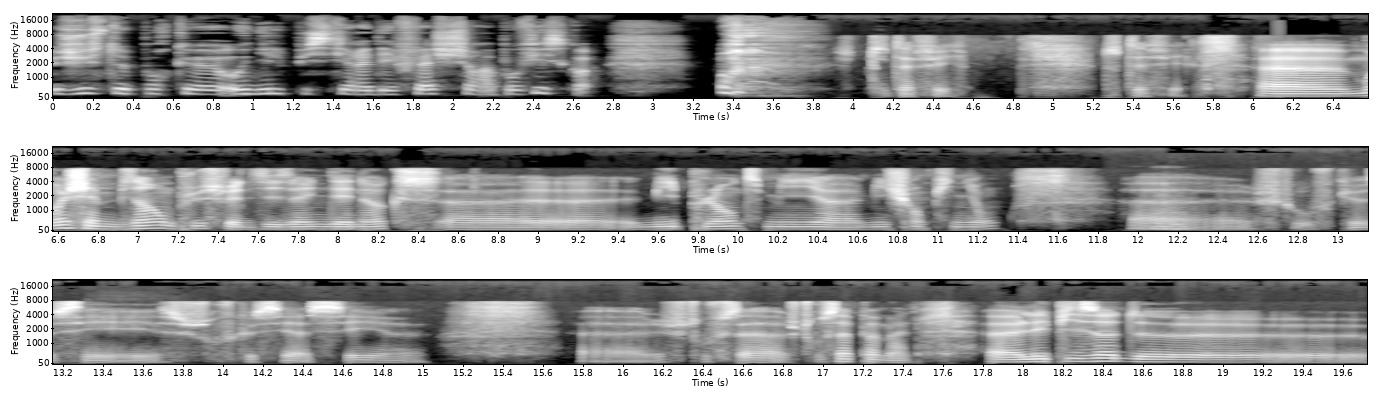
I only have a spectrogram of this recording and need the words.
juste pour que O'Neill puisse tirer des flèches sur Apophis quoi. Tout à fait. Tout à fait. Euh, moi, j'aime bien en plus le design d'Enox, euh, mi-plante, mi, euh, mi-champignon. Euh, Je trouve que c'est, je trouve que c'est assez, euh, euh, je trouve ça, je trouve ça pas mal. Euh, l'épisode, euh,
